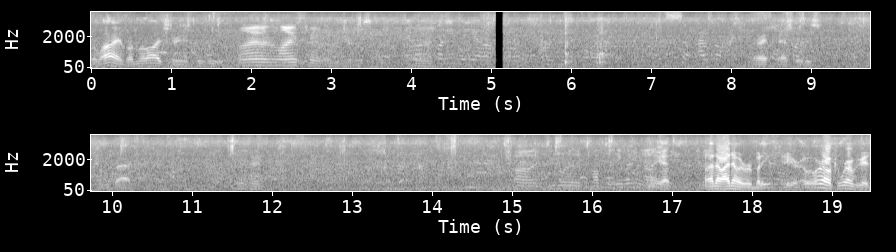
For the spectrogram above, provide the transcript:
We're live on the live stream. Live on the live stream. Let me turn this on. Funny video. So I don't know. All right, password is on the back. okay. Uh, do you want to talk to anybody? No, Not yet. I know. I know everybody here. We're okay. We're all good.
